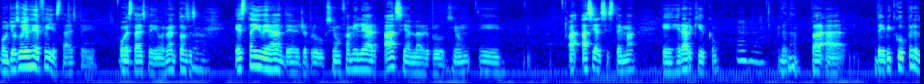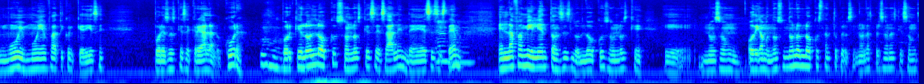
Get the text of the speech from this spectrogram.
o yo soy el jefe y está despedido, o está despedido, ¿verdad? Entonces, esta idea de reproducción familiar hacia la reproducción, eh, a- hacia el sistema eh, jerárquico. ¿verdad? Para ah, David Cooper es muy, muy enfático en que dice, por eso es que se crea la locura, Porque los locos son los que se salen de ese sistema. En la familia entonces los locos son los que eh, no son, o digamos, no, no los locos tanto, pero sino las personas que son,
